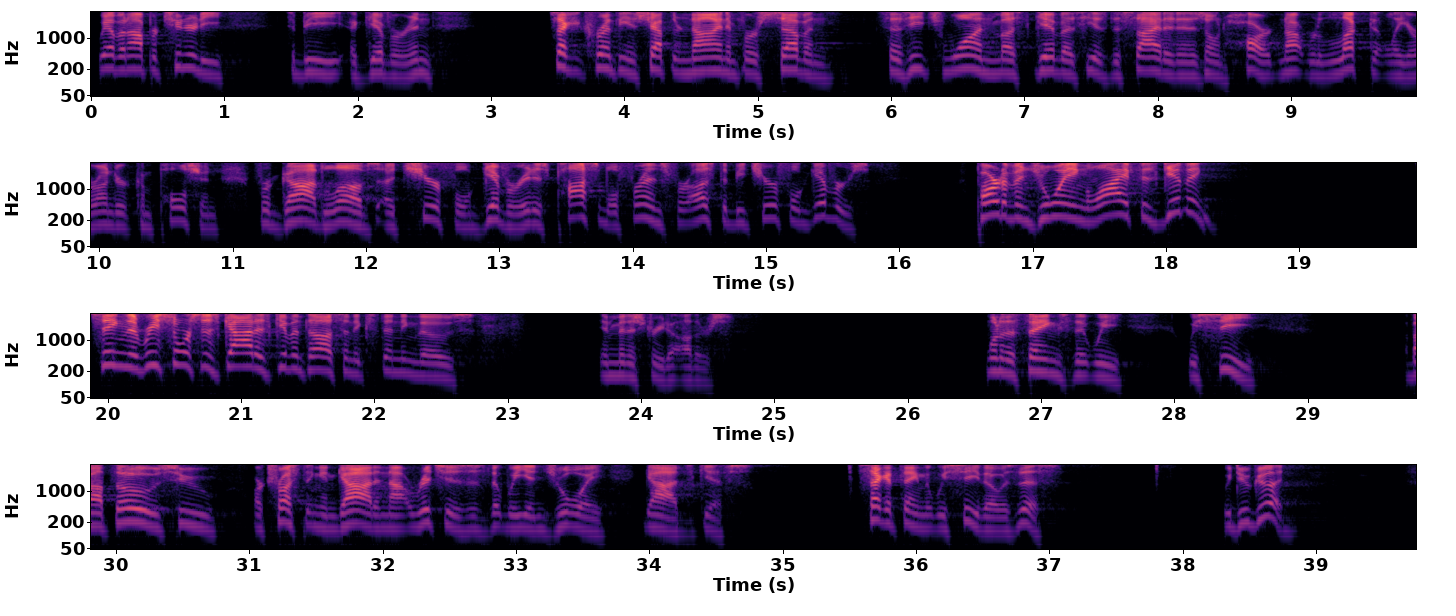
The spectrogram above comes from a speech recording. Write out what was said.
We have an opportunity to be a giver. In 2 Corinthians chapter 9 and verse 7 says, Each one must give as he has decided in his own heart, not reluctantly or under compulsion, for God loves a cheerful giver. It is possible, friends, for us to be cheerful givers. Part of enjoying life is giving seeing the resources God has given to us and extending those in ministry to others. One of the things that we, we see about those who are trusting in God and not riches is that we enjoy God's gifts. Second thing that we see, though, is this we do good.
